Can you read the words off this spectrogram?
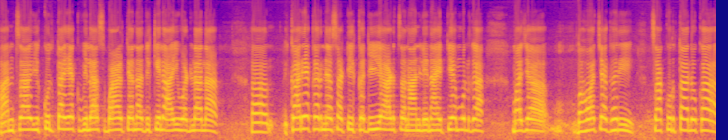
आमचा एकुलता एक विलास बाळ त्यांना देखील आई वडिलाला कार्य करण्यासाठी कधीही अडचण आणली नाही. ते मुलगा माझ्या भावाच्या घरी चाकूर तालुका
